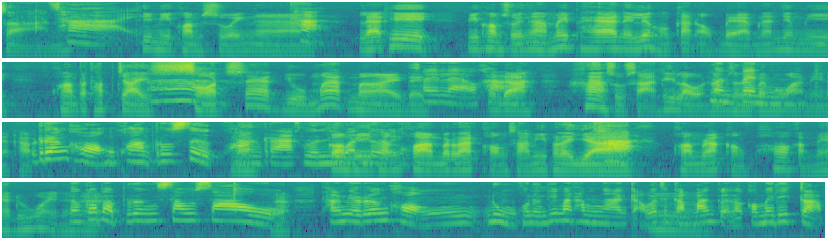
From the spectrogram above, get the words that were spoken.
สาน ใช่ ที่มีความสวยงาม ค่ะ และที่มีความสวยงามไม่แพ้ในเรื่องของการออกแบบนั้นยังมีความประทับใจอ่า สอดแทรกอยู่มากมายในใช่แล้วบรค่ะ รดาห้าสุสานที่เรานำเสนอมันเป็ไปนเมื่อวานนี้นะครับ เรื่องของความรู้สึกความรักล้ก็วนมีๆเลทั้งยความรักของสามีภรรยา ค่ะ ความรักของพ่อกับแม่ด้วยนะฮะแล้วก็แบบเรื่องเศร้านะๆ ทั้งในเรื่องของหนุ่มคนหนึ่งที่มาทำงานกะว่าจะกลับอืมบ้านเกิดแล้วก็ไม่ได้กลับ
